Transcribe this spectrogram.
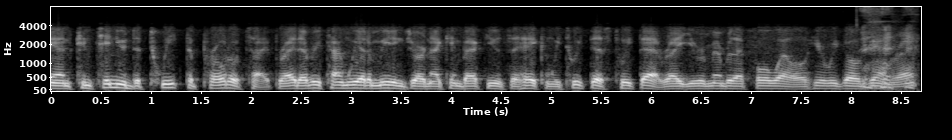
and continued to tweak the prototype. Right, every time we had a meeting, Jordan, I came back to you and say, "Hey, can we tweak this, tweak that?" Right, you remember that full well. Here we go again, right?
